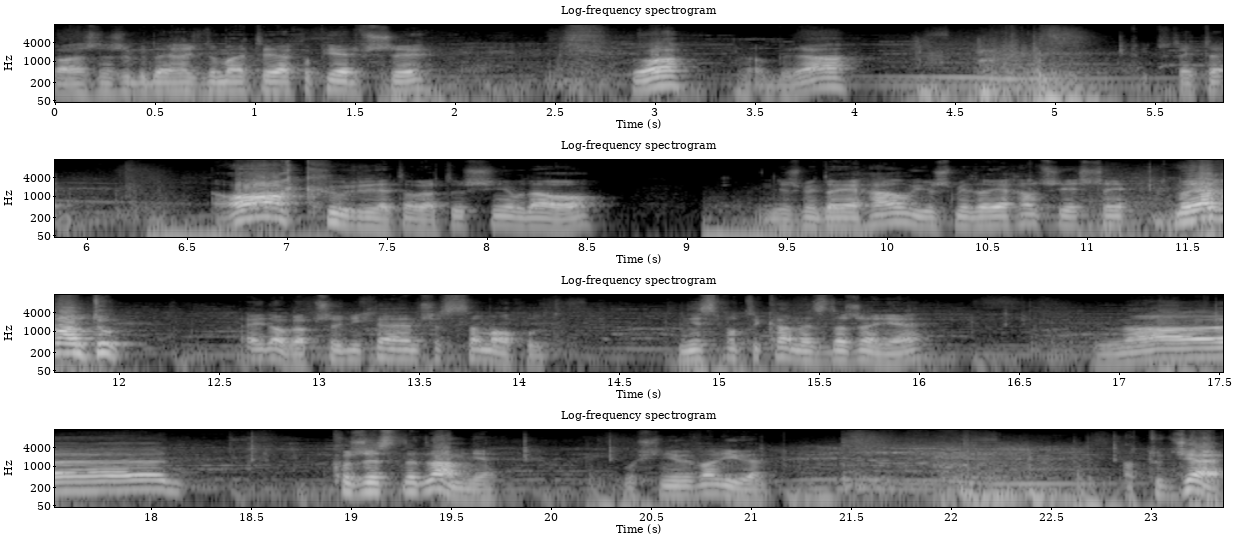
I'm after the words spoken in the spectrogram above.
Ważne, żeby dojechać do mety jako pierwszy. O, dobra. I tutaj te... O kurde, dobra, to już się nie udało. Już mnie dojechał? Już mnie dojechał, czy jeszcze nie? No jak mam tu... Ej, dobra, przeniknąłem przez samochód. Niespotykane zdarzenie. No ale... Korzystne dla mnie. Bo się nie wywaliłem. Tu gdzie?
